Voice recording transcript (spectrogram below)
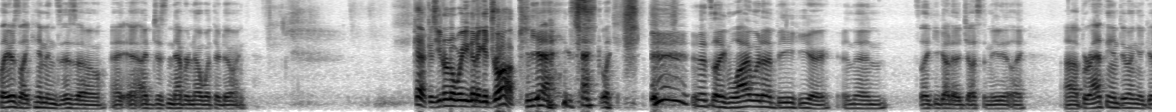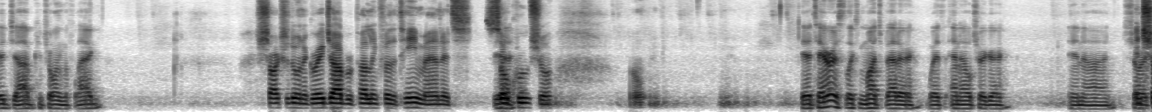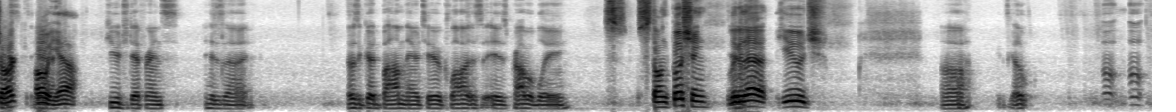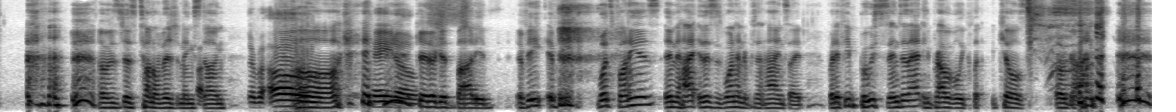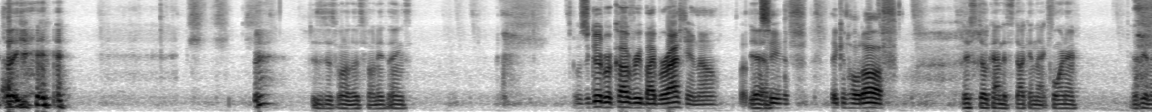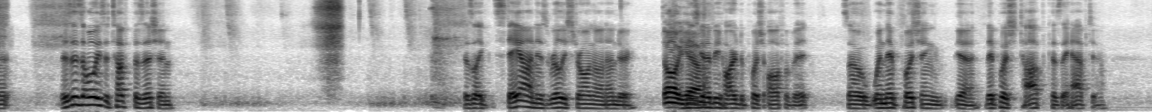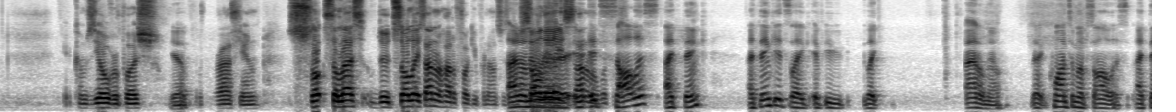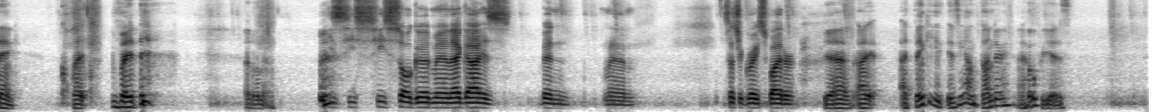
players like him and Zizzo, I, I just never know what they're doing. Yeah, because you don't know where you're gonna get dropped. Yeah, exactly. and it's like, why would I be here? And then it's like, you got to adjust immediately. Uh, Baratheon doing a good job controlling the flag. Sharks are doing a great job repelling for the team, man. It's so Yeah. crucial. Oh, Yeah, Terrorist looks much better with NL trigger in uh Shark. and Shark. It's- Oh yeah. huge difference. His uh, that was a good bomb there too. Claws is probably S- stung pushing. Look Yeah. at that. Huge. uh, he's got a. Oh, oh. I was just tunnel visioning stung. Oh, Oh, okay. Kato. Kato gets bodied. If he, if he, what's funny is, in hi, this is 100% hindsight, but if he boosts into that, he probably cl- kills Ogron. like, this is just one of those funny things. It was a good recovery by Baratheon now. But let's see if they can hold off. They're still kind of stuck in that corner. Gonna. This is always a tough position. Because like stay on is really strong on under. Oh yeah. He's gonna be hard to push off of it. So when they're pushing, yeah, they push top because they have to. Here comes the over push. Yep. Baratheon. So, Celeste, dude, Solace. I don't know how the fuck you pronounce his name. I don't know. Either. I don't know it's Solace, I think. I think it's like if you like. I don't know. That quantum of solace, I think. But but I don't know. He's he's he's so good, man. That guy has been, man, such a great spider. Yeah, I I think he is he on Thunder. I hope he is.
